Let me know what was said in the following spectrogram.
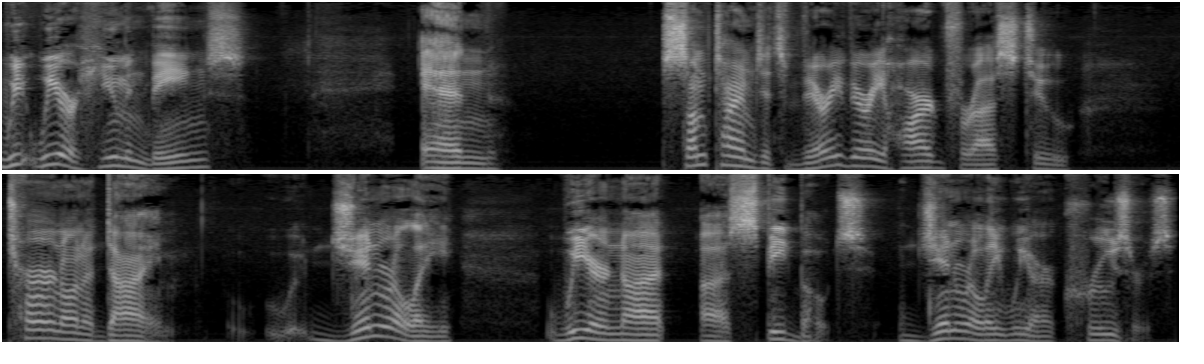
we we are human beings, and sometimes it's very very hard for us to turn on a dime. Generally, we are not uh, speedboats. Generally, we are cruisers,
